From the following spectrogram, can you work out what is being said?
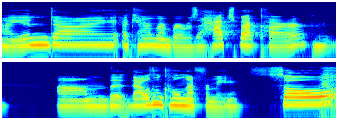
Hyundai. I can't remember. It was a hatchback car. Mhm. Um, but that wasn't cool enough for me. So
